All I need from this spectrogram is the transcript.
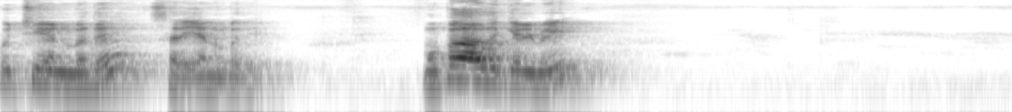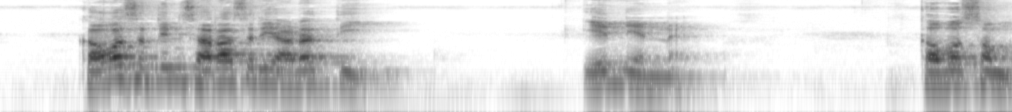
குச்சி என்பது சரியான பதில் முப்பதாவது கேள்வி. கவசத்தின் சராசரி அடர்த்தி எண் என்ன? கவசம்.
